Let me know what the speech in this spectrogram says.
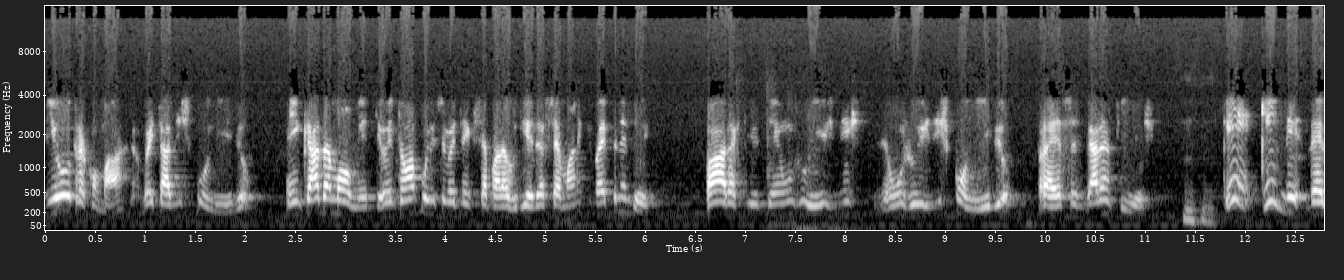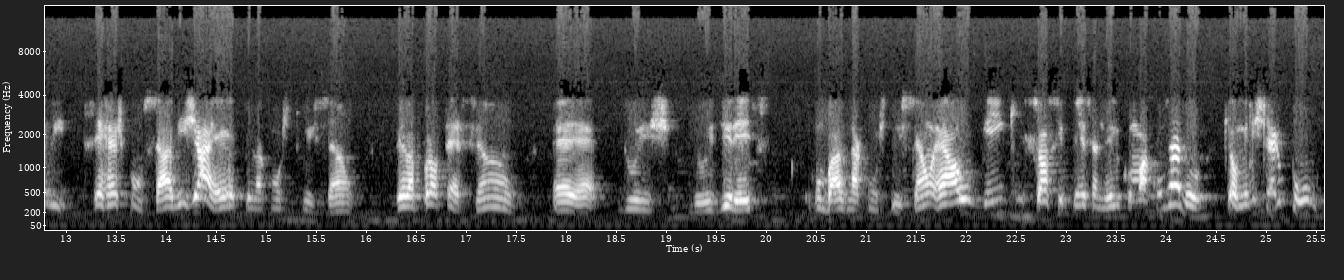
de outra comarca vai estar disponível em cada momento. Então a polícia vai ter que separar os dias da semana que vai prender, para que tenha um juiz, um juiz disponível para essas garantias. Uhum. Quem, quem deve ser responsável, e já é pela Constituição, pela proteção é, dos, dos direitos com base na Constituição, é alguém que só se pensa nele como acusador, que é o Ministério Público,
